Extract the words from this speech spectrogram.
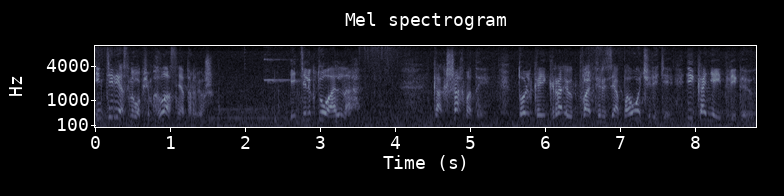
Интересно, в общем, глаз не оторвешь. Интеллектуально. Как шахматы, только играют два ферзя по очереди и коней двигают.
